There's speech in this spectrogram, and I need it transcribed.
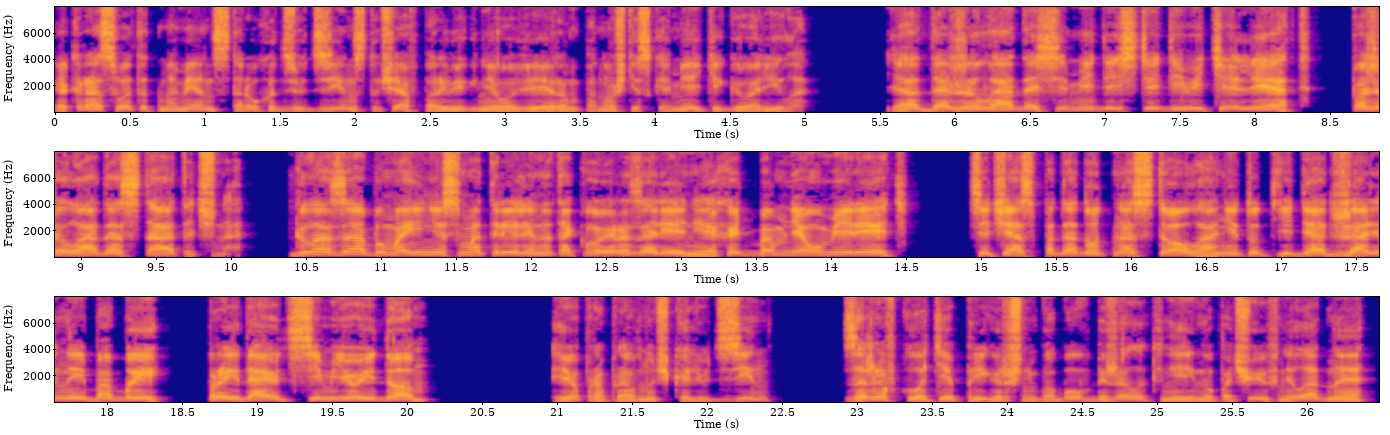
Как раз в этот момент старуха Дзюдзин, стуча в порыве гнева веером по ножке скамейки, говорила «Я дожила до семидесяти девяти лет, пожила достаточно. Глаза бы мои не смотрели на такое разорение, хоть бы мне умереть. Сейчас подадут на стол, а они тут едят жареные бобы, проедают семью и дом. Ее праправнучка Людзин, зажав в кулаке пригоршню бобов, бежала к ней, но, почуяв неладное,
